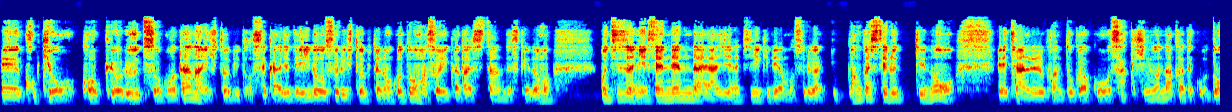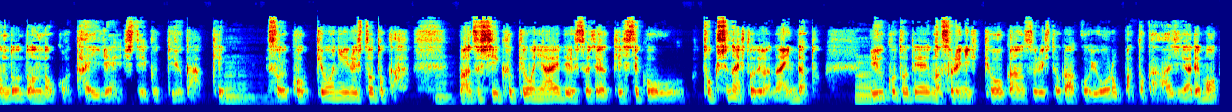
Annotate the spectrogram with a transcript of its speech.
えー故郷、故郷、ルーツを持たない人々、世界中で移動する人々のことを、まあそういう言い方したんですけども、もう実は2000年代アジア地域ではもうそれが一般化してるっていうのを、えーチャンネル監督はこう作品の中でこう、どんどんどんどんこう体現していくっていうか、けうん。うんそういう国境にいる人とか、貧しい苦境にあえている人たちが決してこう、特殊な人ではないんだとうん。いうことで、まあそれに共感する人がこうヨーロッパとかアジアでも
